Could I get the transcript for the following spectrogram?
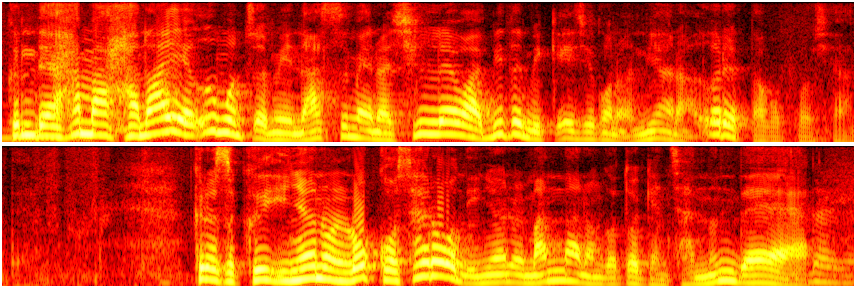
근데 아마 하나의 의문점이 났으면 신뢰와 믿음이 깨지고는 언니야는 어렵다고 보셔야 돼. 그래서 그 인연을 놓고 새로운 인연을 만나는 것도 괜찮는데, 네네.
